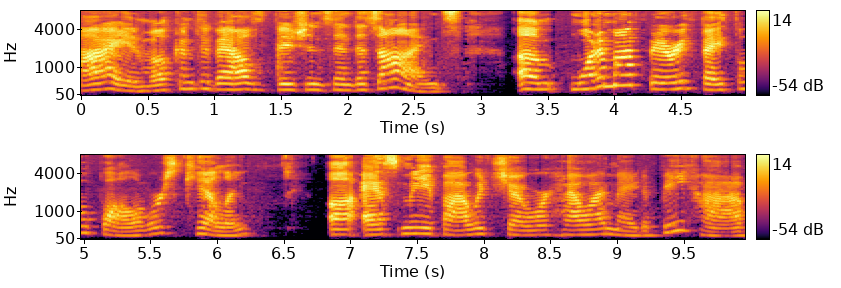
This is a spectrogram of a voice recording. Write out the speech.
Hi, and welcome to Val's Visions and Designs. Um, one of my very faithful followers, Kelly, uh, asked me if I would show her how I made a beehive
